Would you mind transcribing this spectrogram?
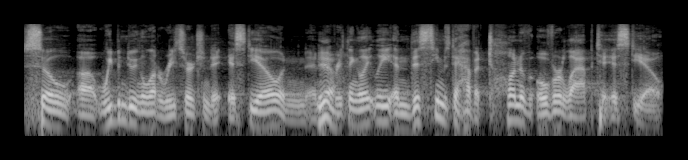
So uh, we've been doing a lot of research into Istio and, and yeah. everything lately, and this seems to have a ton of overlap to Istio.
